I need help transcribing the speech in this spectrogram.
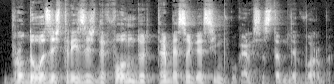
vreo 20-30 de fonduri trebuie să găsim cu care să stăm de vorbă.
